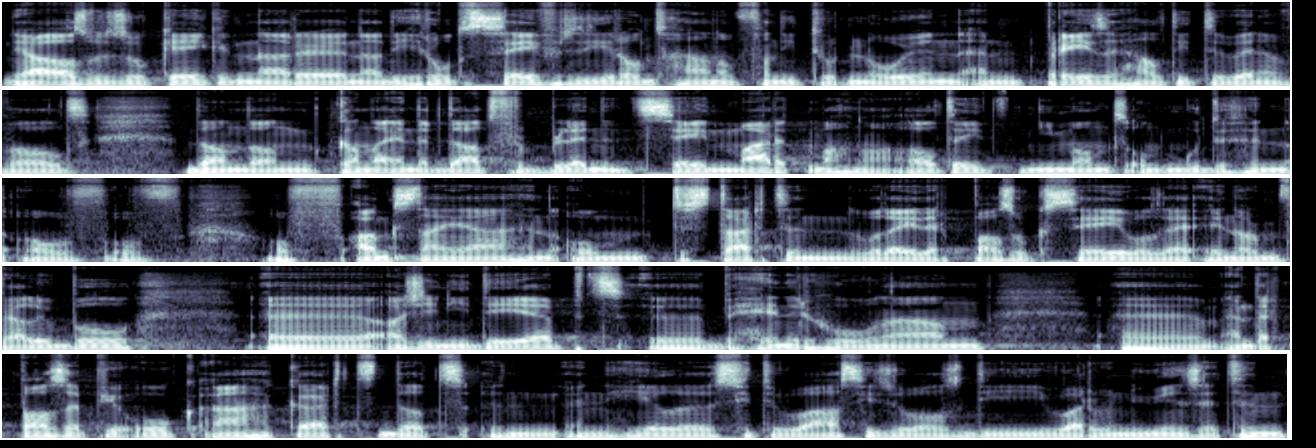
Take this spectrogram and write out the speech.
ja, als we zo kijken naar, eh, naar die grote cijfers die rondgaan op van die toernooien en prijzengeld die te winnen valt, dan, dan kan dat inderdaad verblindend zijn. Maar het mag nog altijd niemand ontmoedigen of, of, of angst aanjagen om te starten. Wat je daar pas ook zei, was enorm valuable. Uh, als je een idee hebt, uh, begin er gewoon aan. en daar pas heb je ook aangekaart dat een, een hele situatie zoals die waar we nu in zitten,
